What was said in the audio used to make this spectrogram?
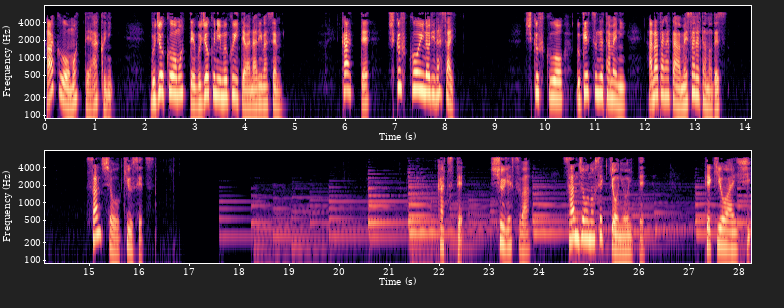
悪をもって悪に、侮辱をもって侮辱に報いてはなりません。かえって祝福を祈りなさい。祝福を受け継ぐためにあなた方は召されたのです。三章九節かつて、主イエスは、三条の説教において、敵を愛し、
